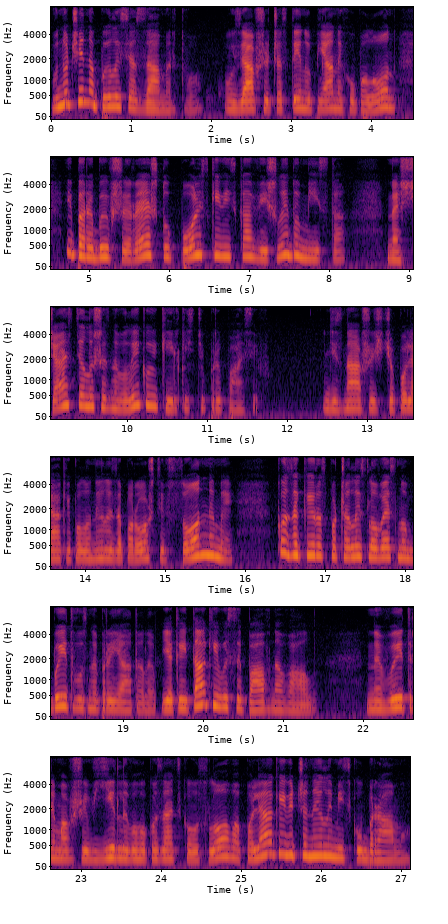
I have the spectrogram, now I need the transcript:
вночі напилися замертво. Узявши частину п'яних у полон і перебивши решту, польські війська ввійшли до міста, на щастя, лише з невеликою кількістю припасів. Дізнавшись, що поляки полонили запорожців сонними, козаки розпочали словесну битву з неприятелем, який так і висипав на вал. Не витримавши в'їдливого козацького слова, поляки відчинили міську браму,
